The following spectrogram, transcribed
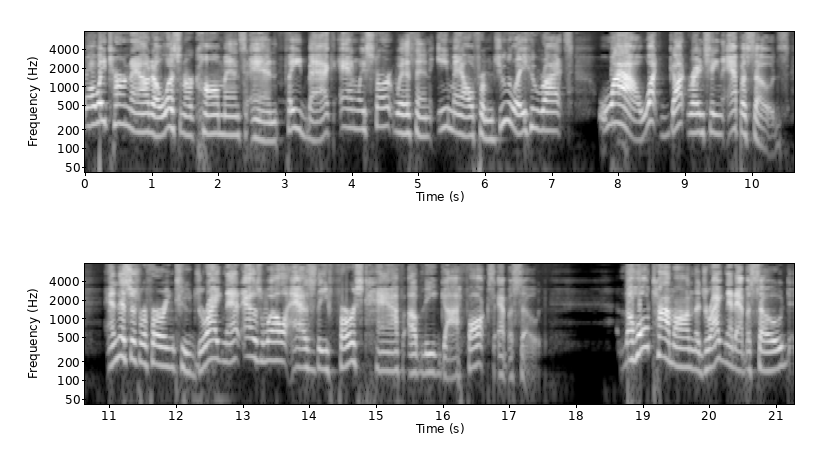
Well, we turn now to listener comments and feedback, and we start with an email from Julie who writes, Wow, what gut wrenching episodes! And this is referring to Dragnet as well as the first half of the Guy Fawkes episode the whole time on the Dragnet episode,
